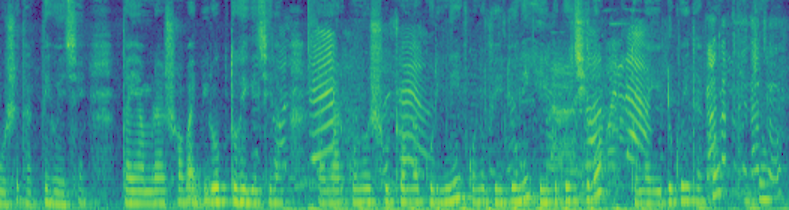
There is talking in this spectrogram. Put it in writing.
বসে থাকতে হয়েছে। তাই আমরা সবাই বিরক্ত হয়ে গেছিলাম। তাই আর কোনো শ্যুট আমরা করিনি, কোনো ভিডিও নেই, এইটুকুই ছিল। তোমরা এইটুকুই দেখো। থ্যাংক ইউ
